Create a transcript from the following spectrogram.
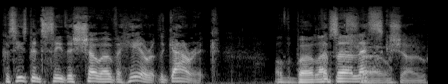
because he's been to see this show over here at the Garrick, Of the the burlesque, burlesque show. show.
